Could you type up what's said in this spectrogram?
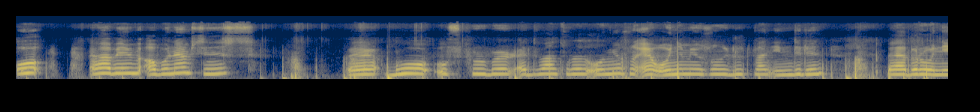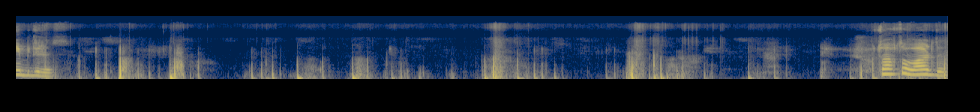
o eğer benim abonemsiniz ve bu Super Adventure'ı oynuyorsunuz eğer oynamıyorsanız lütfen indirin beraber oynayabiliriz. Şu tarafta vardı.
